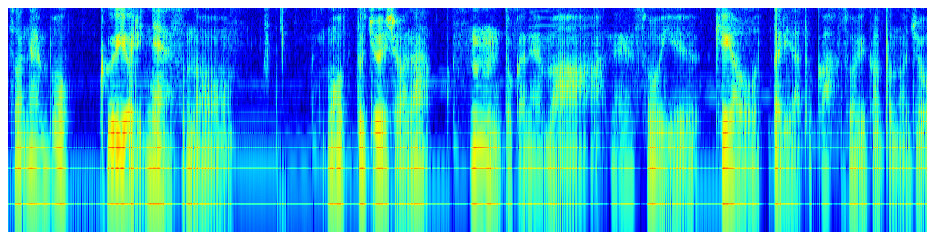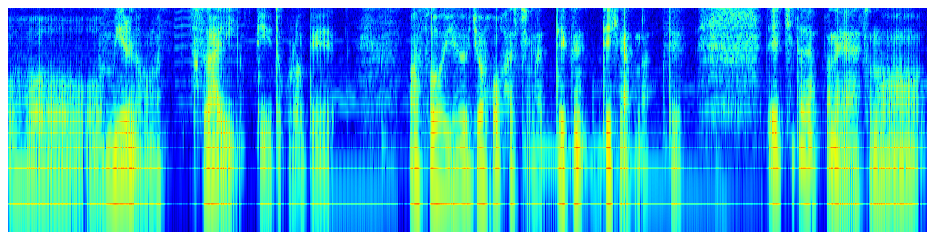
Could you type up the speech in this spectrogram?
そうね、僕よりね、その、もっと重症な、うんとかね、まあね、そういう怪我を負ったりだとか、そういう方の情報を見るのが辛いっていうところで、まあそういう情報発信がでできなくなって、で、一度やっぱね、その、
